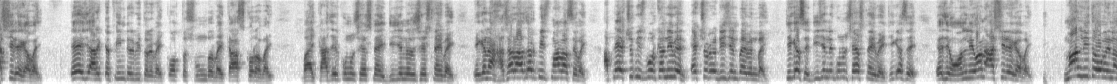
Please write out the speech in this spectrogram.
আশি টাকা ভাই। এই যে আরেকটা প্রিন্টের ভিতরে ভাই, কত সুন্দর ভাই, কাজ করা ভাই। ভাই, কাজের কোনো শেষ নাই, ডিজাইনেরও শেষ নাই ভাই। এখানে হাজার হাজার পিস মাল আছে ভাই। আপনি একশো পিস বোরখা নেবেন, একশো টাকা ডিজাইন পাইবেন ভাই। ঠিক আছে, ডিজাইনের কোনো শেষ নাই ভাই, ঠিক আছে? এই যে অনলি ওয়ান আশি টাকা ভাই। মাল নিতে হবে না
